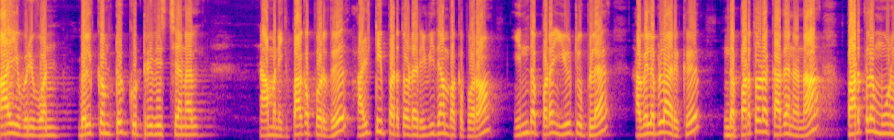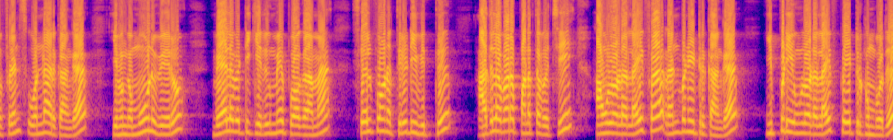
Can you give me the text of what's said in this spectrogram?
Hi everyone welcome to good reviews channel நாம் இன்னைக்கு பார்க்க போகிறது அல்டி படத்தோட ரிவ்யூ தான் பார்க்க போகிறோம் இந்த படம் யூடியூப்பில் அவைலபிளாக இருக்குது இந்த படத்தோட கதை என்னென்னா படத்தில் மூணு ஃப்ரெண்ட்ஸ் ஒன்றா இருக்காங்க. இவங்க மூணு பேரும் வேலை வெட்டிக்கு எதுவுமே போகாமல் செல்ஃபோனை திருடி விற்று அதில் வர பணத்தை வச்சு அவங்களோட லைஃப்பை ரன் பண்ணிட்டு இருக்காங்க. இப்படி இவங்களோட லைஃப் போயிட்டு இருக்கும்போது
